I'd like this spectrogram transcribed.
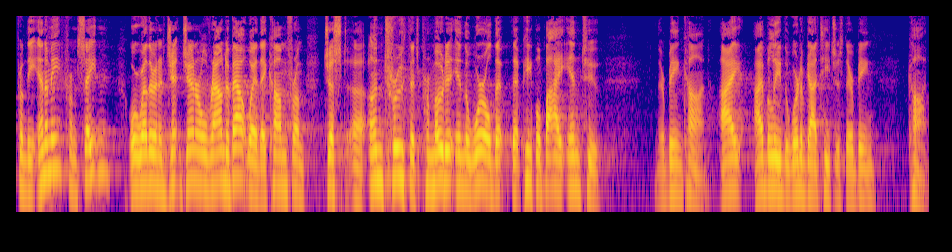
from the enemy, from Satan, or whether in a general roundabout way they come from just uh, untruth that's promoted in the world that, that people buy into. They're being conned. I, I believe the Word of God teaches they're being conned.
